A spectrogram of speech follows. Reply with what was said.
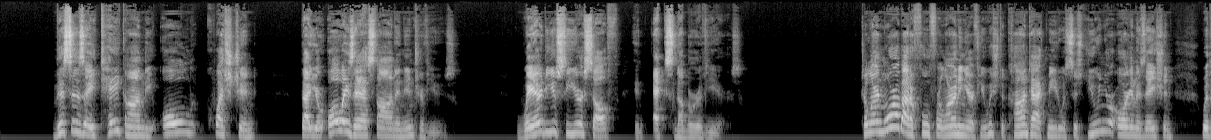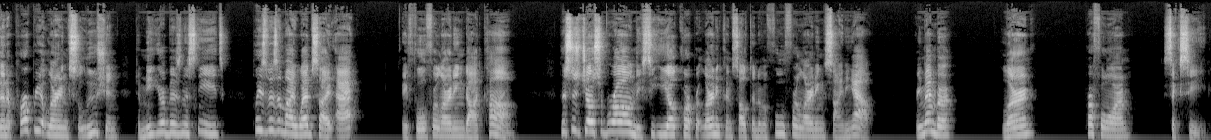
this is a take on the old question that you're always asked on in interviews Where do you see yourself in X number of years? To learn more about A Fool for Learning, or if you wish to contact me to assist you and your organization with an appropriate learning solution to meet your business needs, please visit my website at afoolforlearning.com. This is Joseph Barone, the CEO corporate learning consultant of A Fool for Learning, signing out. Remember, learn, perform, succeed.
